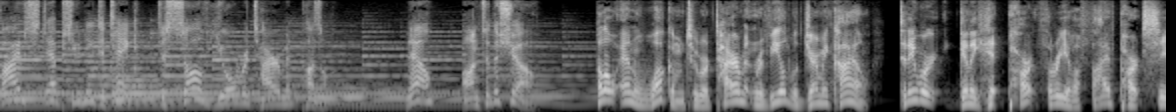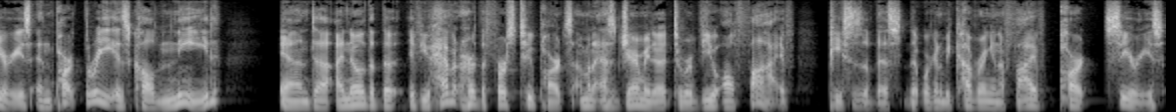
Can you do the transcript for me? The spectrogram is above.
five steps you need to take to solve your retirement puzzle. Now, on to the show. Hello and welcome to Retirement Revealed with Jeremy Kyle. Today we're going to hit part three of a five part series, and part three is called Need. And uh, I know that the if you haven't heard the first two parts, I'm going to ask Jeremy to, to review all five pieces of this that we're going to be covering in a five part series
